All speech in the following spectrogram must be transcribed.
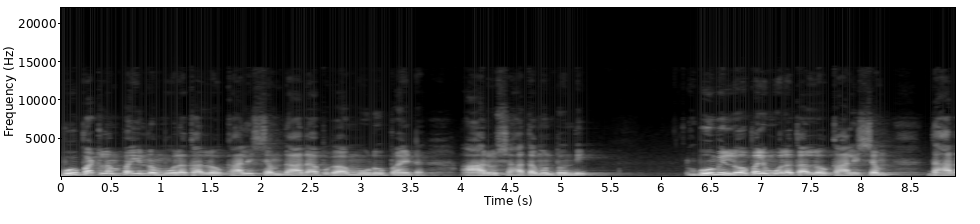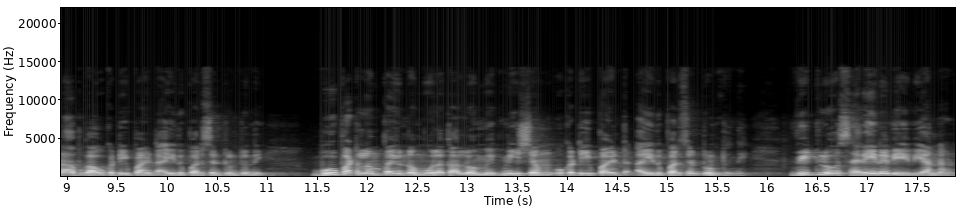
భూపట్లంపై ఉన్న మూలకాల్లో కాలుష్యం దాదాపుగా మూడు పాయింట్ ఆరు శాతం ఉంటుంది. భూమి లోపలి మూలకాల్లో కాలుష్యం దాదాపుగా ఒకటి పాయింట్ ఐదు పర్సెంట్ ఉంటుంది. భూపటలంపై ఉన్న మూలకాల్లో మెగ్నీషియం ఒకటి పాయింట్ ఐదు పర్సెంట్ ఉంటుంది. వీటిలో సరైనవి ఏవి అన్నాడు.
